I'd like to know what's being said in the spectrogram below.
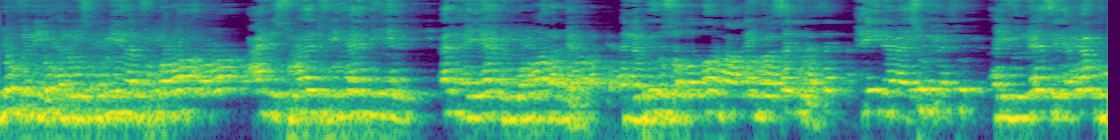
يغني المسلمين الفقراء عن السؤال في هذه الأيام المباركة. النبي صلى الله عليه وسلم حينما سئل أي الناس أحب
